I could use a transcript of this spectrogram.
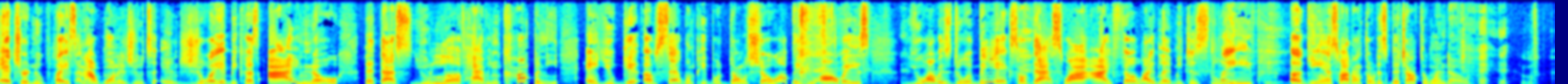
at your new place and I wanted you to enjoy it because I know that that's you love having company and you get upset when people don't show up and you always you always do it big. So that's why I felt like let me just leave again so I don't throw this bitch out the window.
